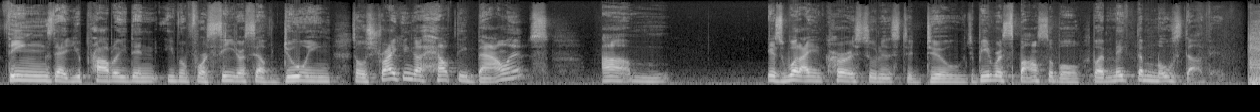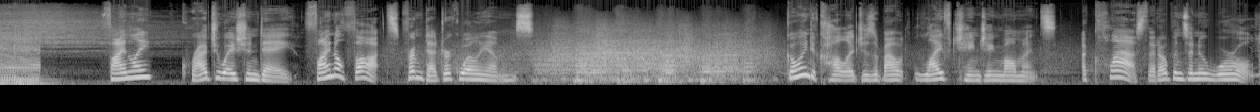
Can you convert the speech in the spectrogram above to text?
things that you probably didn't even foresee yourself doing. So striking a healthy balance um, is what I encourage students to do to be responsible, but make the most of it. Finally, graduation day. Final thoughts from Deadric Williams. Going to college is about life changing moments, a class that opens a new world,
